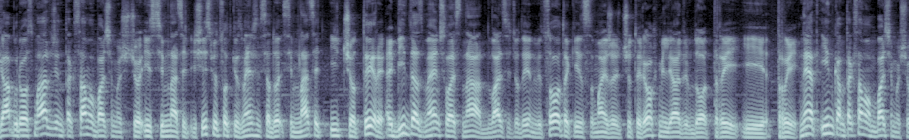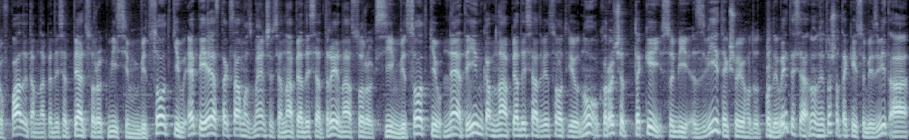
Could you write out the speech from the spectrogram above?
Gap gross margin так само бачимо, що із 17,6% зменшився до 17,4%. EBITDA зменшилась на 21% із майже 4 мільярдів до 3,3%. Net income так само бачимо, що впали там на 55-48%. EPS так само зменшився на 53 на 47%. Net income на 50%. Ну, коротше, такий собі звіт, якщо його тут подивитися, ну не то, що такий собі звіт, а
